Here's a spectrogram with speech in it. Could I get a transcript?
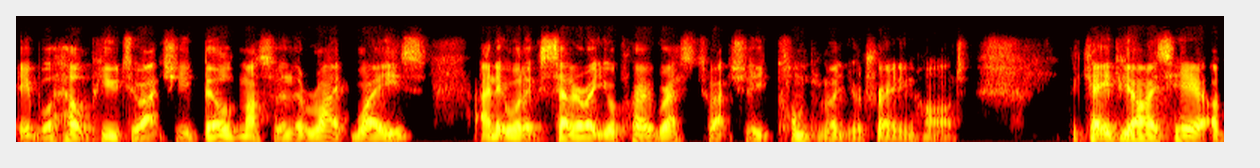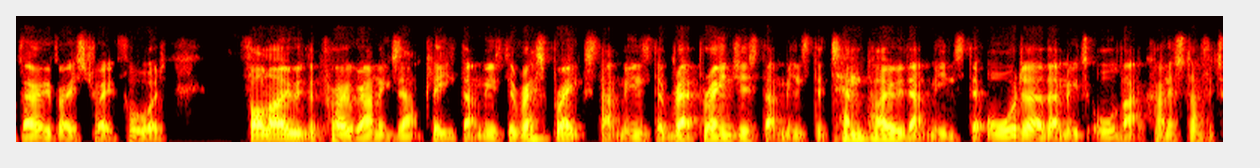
It will help you to actually build muscle in the right ways, and it will accelerate your progress to actually complement your training hard. The KPIs here are very, very straightforward follow the program exactly. That means the rest breaks, that means the rep ranges, that means the tempo, that means the order, that means all that kind of stuff. It's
